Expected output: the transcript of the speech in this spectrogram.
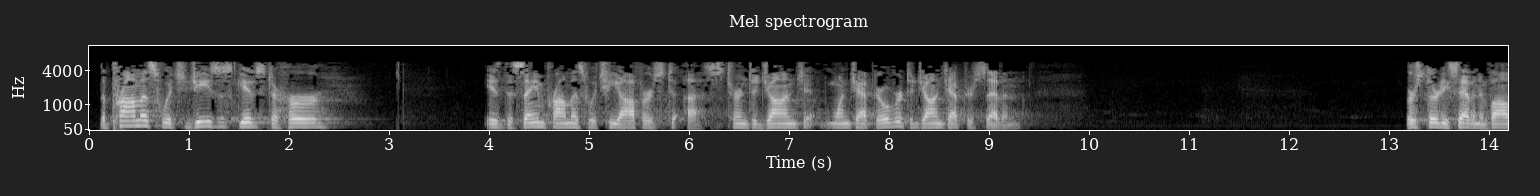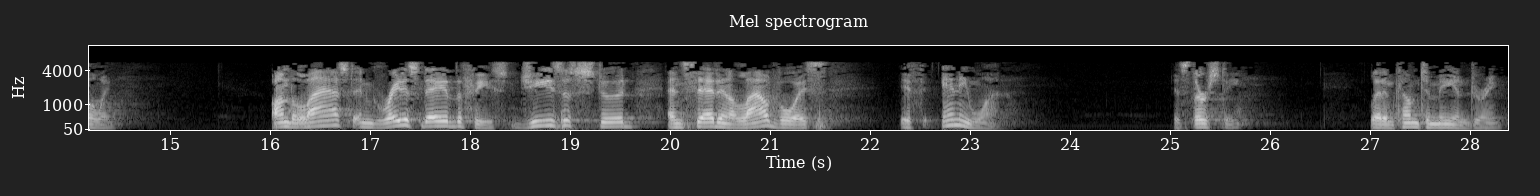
The promise which Jesus gives to her is the same promise which he offers to us. Turn to John, one chapter over to John chapter 7. Verse 37 and following. On the last and greatest day of the feast, Jesus stood and said in a loud voice, if anyone is thirsty, let him come to me and drink.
